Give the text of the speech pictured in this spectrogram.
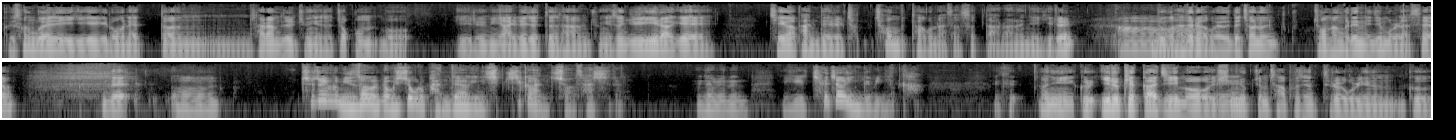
그 선거에서 이기기를 원했던 사람들 중에서 조금 뭐 이름이 알려졌던 사람 중에서 유일하게 제가 반대를 처, 음부터 하고 나섰었다라는 얘기를 아. 누가 하더라고요. 근데 저는 저만 그랬는지 몰랐어요. 근데 어 최저임금 인상을 명시적으로 반대하기는 쉽지가 않죠, 사실은. 왜냐면은 이게 최저임금이니까. 그, 아니, 그, 이렇게까지 뭐 예. 16.4%를 올리는 그,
